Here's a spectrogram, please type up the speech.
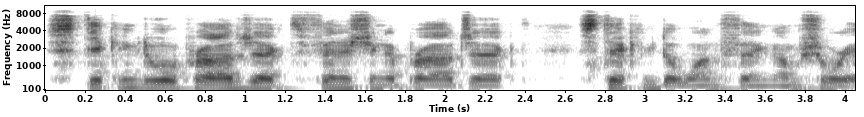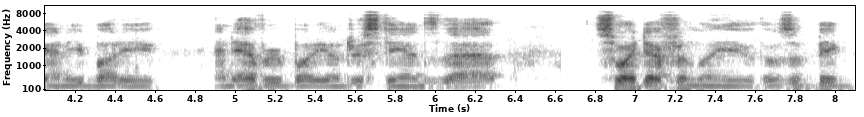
sticking to a project, finishing a project, sticking to one thing. I'm sure anybody and everybody understands that. So I definitely there was a big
